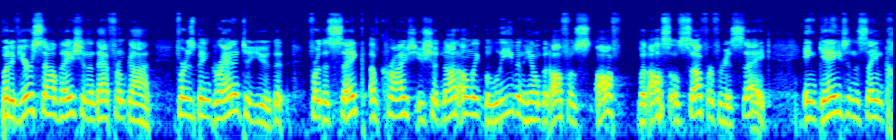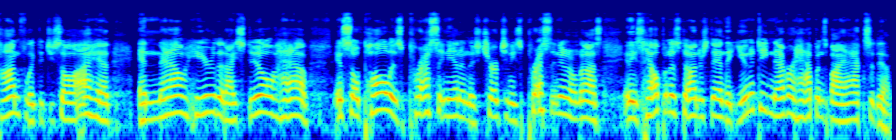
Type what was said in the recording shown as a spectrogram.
But of your salvation and that from God. For it has been granted to you that for the sake of Christ you should not only believe in him but also, but also suffer for his sake. Engaged in the same conflict that you saw I had, and now hear that I still have. And so Paul is pressing in in this church, and he's pressing in on us, and he's helping us to understand that unity never happens by accident.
